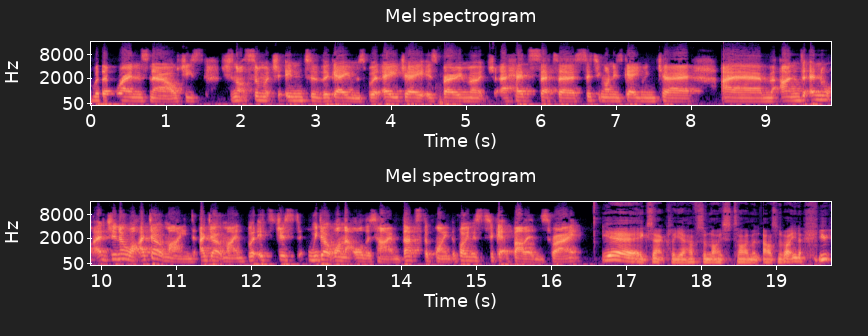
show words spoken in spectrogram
with her friends now. She's she's not so much into the games, but AJ is very much a headsetter, sitting on his gaming chair. Um, and and uh, do you know what? I don't mind. I don't mind, but it's just we don't want that all the time. That's the point. The point is to get balance, right? Yeah, exactly. Yeah, have some nice time and out and about. You know, you.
